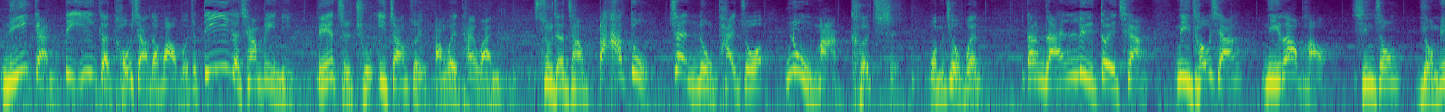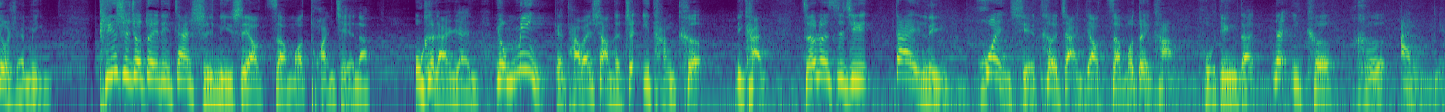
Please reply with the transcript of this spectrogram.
你敢第一个投降的话，我就第一个枪毙你，别只出一张嘴防卫台湾。”苏贞昌八度震怒拍桌，怒骂可耻。我们就问：当蓝绿对呛，你投降，你落跑，心中有没有人民？平时就对立暂时，你是要怎么团结呢？乌克兰人用命给台湾上的这一堂课，你看，泽伦斯基带领混血特战要怎么对抗普丁的那一颗核按钮？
